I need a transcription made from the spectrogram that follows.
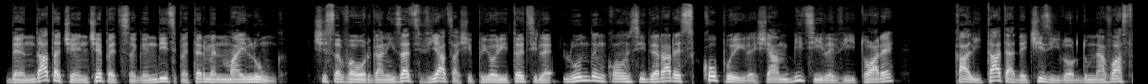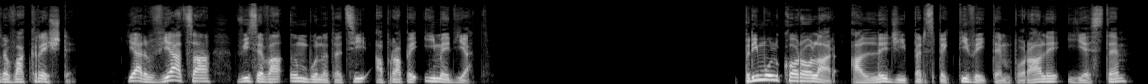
De îndată ce începeți să gândiți pe termen mai lung și să vă organizați viața și prioritățile luând în considerare scopurile și ambițiile viitoare, calitatea deciziilor dumneavoastră va crește, iar viața vi se va îmbunătăți aproape imediat. Primul corolar al legii perspectivei temporale este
